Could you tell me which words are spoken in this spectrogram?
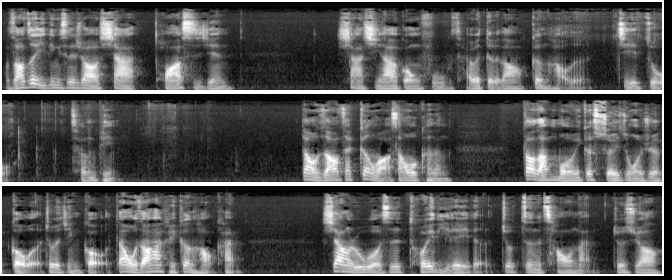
我知道这一定是需要下花时间下其他功夫，才会得到更好的杰作成品。但我知道，在更往上，我可能到达某一个水准，我就觉得够了，就已经够了。但我知道它可以更好看。像如果是推理类的，就真的超难，就需要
